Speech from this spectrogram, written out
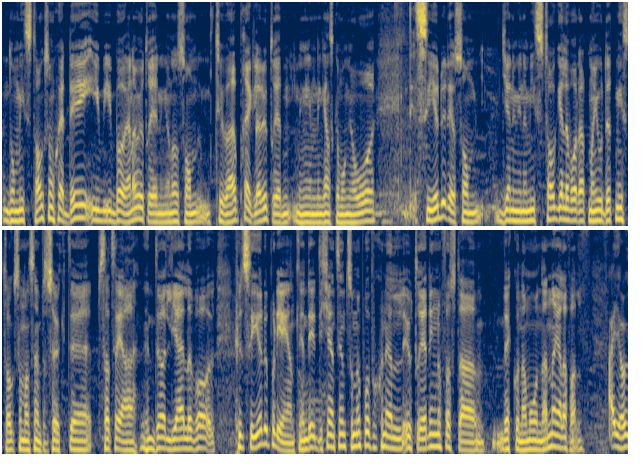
de misstag som skedde i, i början av utredningen och som tyvärr präglade utredningen i ganska många år. Ser du det som genuina misstag eller var det att man gjorde ett misstag som man sen försökte så att säga dölja? Eller vad, hur ser du på det egentligen? Det, det känns inte som en professionell utredning de första veckorna, månaderna i alla fall. Ja,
